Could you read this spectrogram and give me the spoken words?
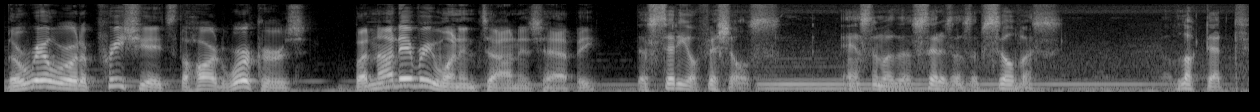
The railroad appreciates the hard workers, but not everyone in town is happy. The city officials and some of the citizens of Silvis looked at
